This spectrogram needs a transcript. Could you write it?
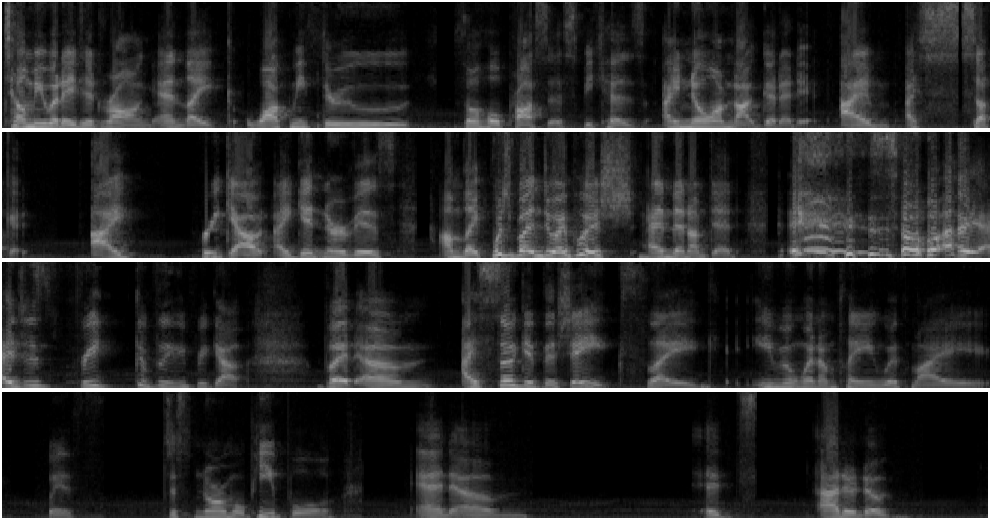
tell me what I did wrong and like walk me through the whole process because I know I'm not good at it. I I suck it. I freak out. I get nervous. I'm like, which button do I push? And then I'm dead. so I, I just freak completely freak out but um I still get the shakes like even when I'm playing with my with just normal people and um it's I don't know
